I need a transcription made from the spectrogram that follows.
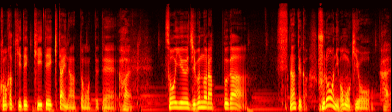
細かく聞いて聞いていきたいなと思っててはい。そういう自分のラップがなんていうかフローに重きをはい。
